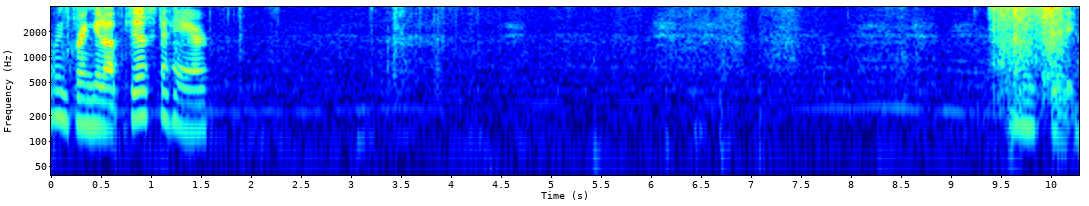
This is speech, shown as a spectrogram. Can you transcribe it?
let me bring it up just a hair. Let me see.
